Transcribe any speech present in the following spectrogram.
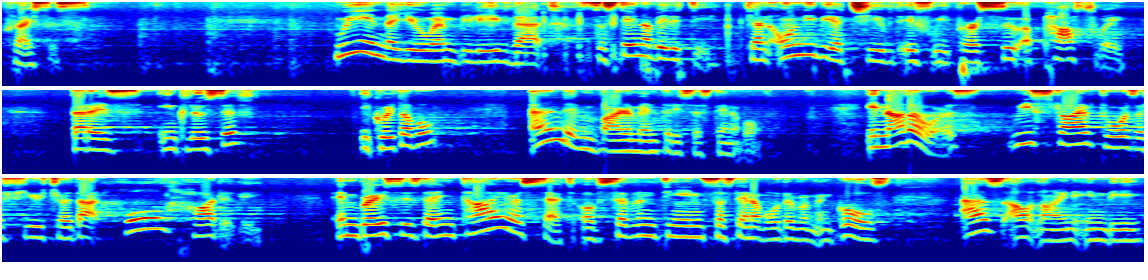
crises. We in the UN believe that sustainability can only be achieved if we pursue a pathway that is inclusive, equitable, and environmentally sustainable. In other words, we strive towards a future that wholeheartedly embraces the entire set of 17 Sustainable Development Goals as outlined in the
